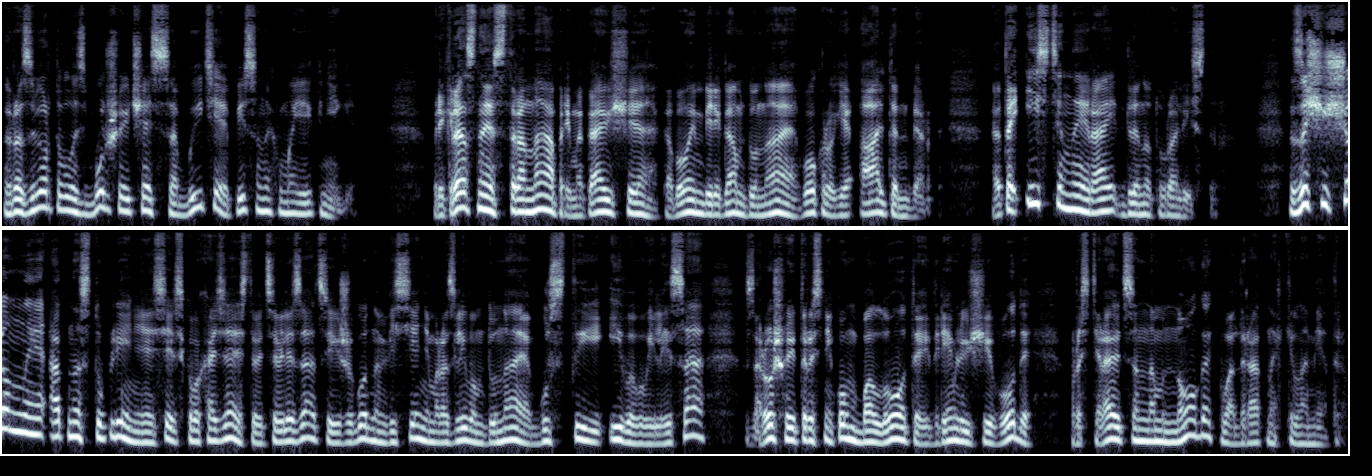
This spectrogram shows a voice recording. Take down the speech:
развертывалась большая часть событий, описанных в моей книге. Прекрасная страна, примыкающая к обоим берегам Дуная в округе Альтенберг, это истинный рай для натуралистов. Защищенные от наступления сельского хозяйства и цивилизации ежегодным весенним разливом Дуная густые ивовые леса, заросшие тростником болота и дремлющие воды простираются на много квадратных километров.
